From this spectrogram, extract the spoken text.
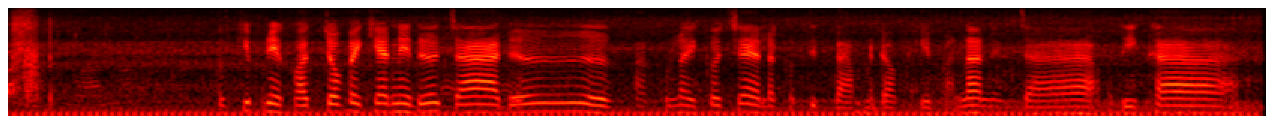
ว่ะคลิปนี้ขอจบไปแค่นี้เด้อจ้า เด้อ ฝากกดไลค์กดแชร์แล้วก็ติดตามไปดอกเห็ดมานั่นเลยจ้า สวัสดีค่ะ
